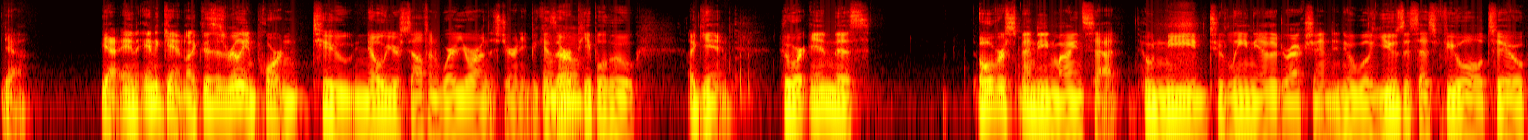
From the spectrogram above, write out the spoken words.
Yeah. Yeah, and, and again, like this is really important to know yourself and where you are on this journey because mm-hmm. there are mm-hmm. people who, again, who are in this overspending mindset who need to lean the other direction and who will use this as fuel to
